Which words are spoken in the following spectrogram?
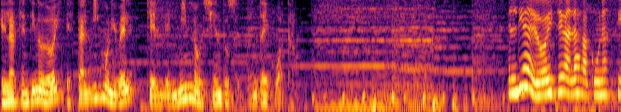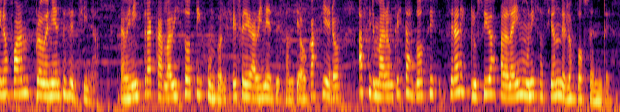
El argentino de hoy está al mismo nivel que el de 1974. El día de hoy llegan las vacunas Sinopharm provenientes de China. La ministra Carla Bisotti junto al jefe de gabinete Santiago Cafiero afirmaron que estas dosis serán exclusivas para la inmunización de los docentes.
